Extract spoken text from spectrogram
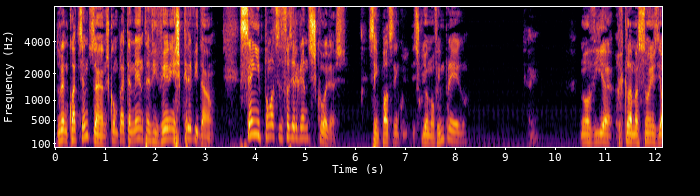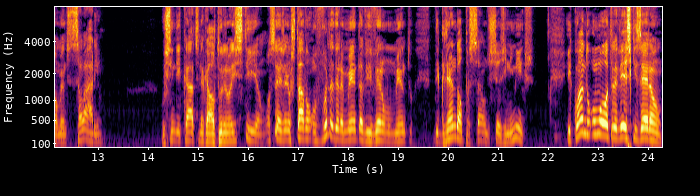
durante 400 anos, completamente a viver em escravidão, sem hipótese de fazer grandes escolhas, sem hipótese de escolher um novo emprego, não havia reclamações de aumentos de salário, os sindicatos naquela altura não existiam. Ou seja, eles estavam verdadeiramente a viver um momento de grande opressão dos seus inimigos. E quando uma ou outra vez quiseram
